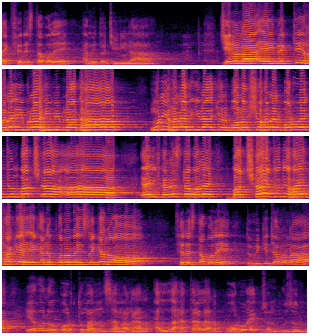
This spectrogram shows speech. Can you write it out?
এক ফেরেশতা বলে, আমি তো চিনি না। চিনো না, এই ব্যক্তি হলো ইব্রাহিম ইব্রাহিম উনি হলেন ইরাকের বলক শহরের বড় একজন বাদশাহ। এই ফেরেশতা বলে, বাদশাহ যদি হয়ে থাকে, এখানে পড়ে রয়েছে কেন? ফেরেশতা বলে, তুমি কি জানো না, এ হলো বর্তমান জামানার আল্লাহ তাআলার বড় একজন বুজুর্গ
